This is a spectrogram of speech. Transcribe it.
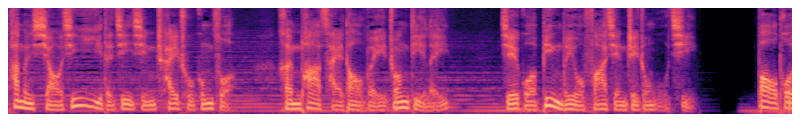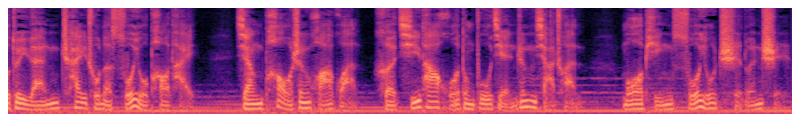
他们小心翼翼地进行拆除工作，很怕踩到伪装地雷，结果并没有发现这种武器。爆破队员拆除了所有炮台，将炮身滑管和其他活动部件扔下船，磨平所有齿轮齿，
